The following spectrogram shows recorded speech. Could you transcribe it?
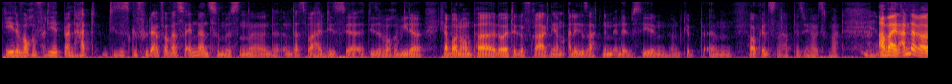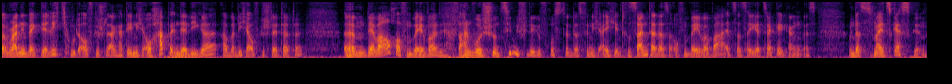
jede Woche verliert, man hat dieses Gefühl, einfach was verändern zu müssen. Ne? Und, und, das war halt dieses Jahr, diese Woche wieder. Ich habe auch noch ein paar Leute gefragt, die haben alle gesagt, nimm NDMC und gib ähm, Hawkinson ab, deswegen habe ich es gemacht. Ja. Aber ein anderer Running Back, der richtig gut aufgeschlagen hat, den ich auch habe in der Liga, aber nicht aufgestellt hatte, ähm, der war auch auf dem Waiver. Da waren wohl schon ziemlich viele gefrustet. Das finde ich eigentlich interessanter, dass er auf dem Waiver war, als dass er jetzt weggegangen ist. Und das ist Miles Gaskin.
